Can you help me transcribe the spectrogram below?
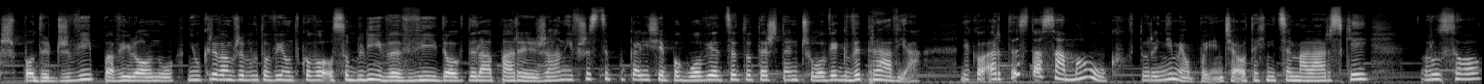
aż pod drzwi pawilonu. Nie ukrywam, że był to wyjątkowo osobliwy widok dla Paryżan i wszyscy pukali się po głowie, co to też ten człowiek wyprawia. Jako artysta samouk, który nie miał pojęcia o technice malarskiej, Rousseau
